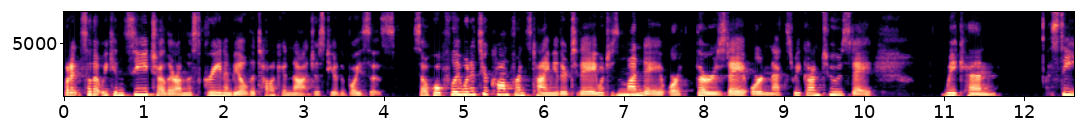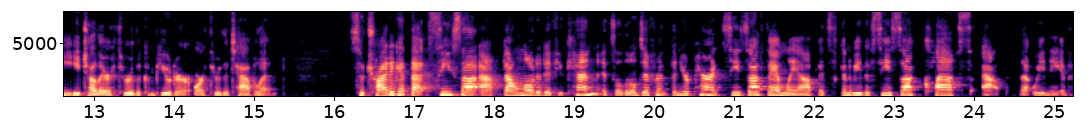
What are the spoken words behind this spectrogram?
but it's so that we can see each other on the screen and be able to talk and not just hear the voices. So, hopefully, when it's your conference time, either today, which is Monday, or Thursday, or next week on Tuesday, we can see each other through the computer or through the tablet. So, try to get that Seesaw app downloaded if you can. It's a little different than your parent Seesaw family app. It's going to be the Seesaw class app that we need.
